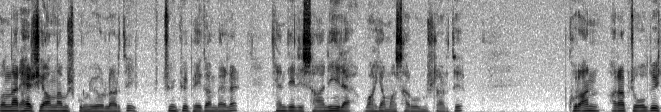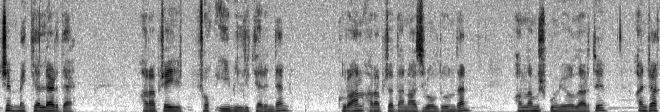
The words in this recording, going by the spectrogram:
Onlar her şeyi anlamış bulunuyorlardı. Çünkü peygamberler kendi lisanıyla vahye mazhar olmuşlardı. Kur'an Arapça olduğu için Mekkeliler de Arapçayı çok iyi bildiklerinden Kur'an Arapçada nazil olduğundan anlamış bulunuyorlardı. Ancak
